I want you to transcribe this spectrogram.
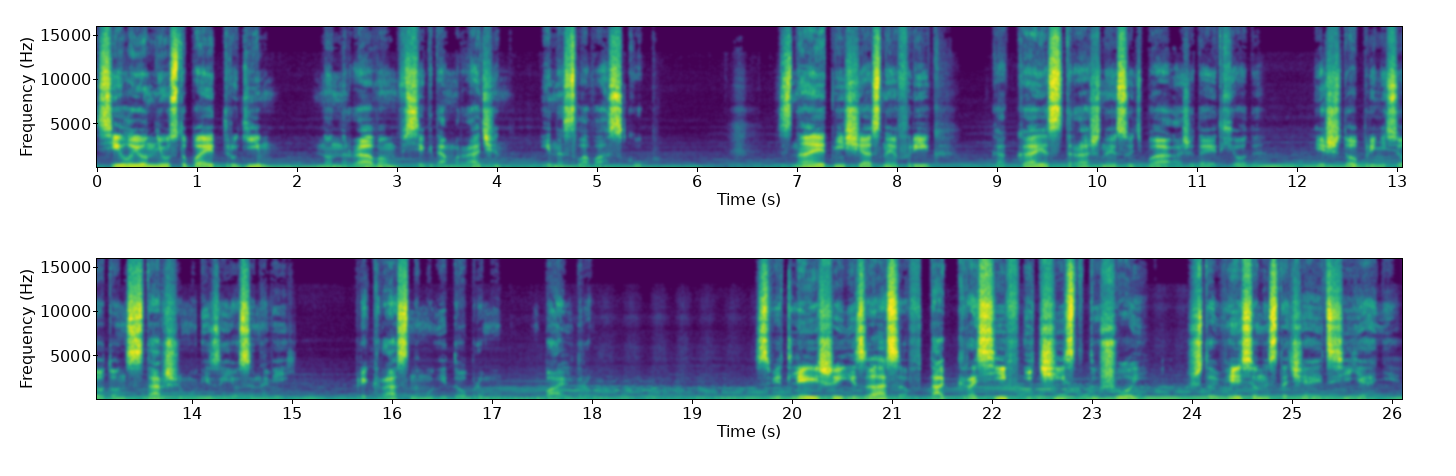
Силой он не уступает другим, но нравом всегда мрачен и на слова скуп. Знает несчастная Фрик, какая страшная судьба ожидает Хёда, и что принесет он старшему из ее сыновей, прекрасному и доброму Бальдру. Светлейший из асов так красив и чист душой, что весь он источает сияние.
